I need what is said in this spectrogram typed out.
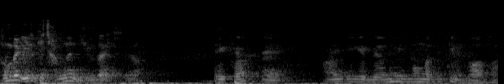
덤벨 이렇게 잡는 이유가 있어요? 이렇게요? 네. 아니 이게 면이 뭔가 느낌이 좋아서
